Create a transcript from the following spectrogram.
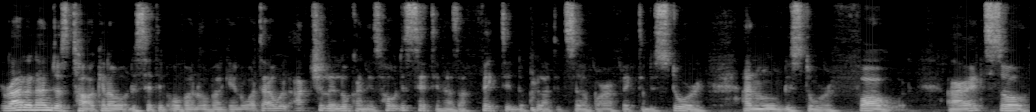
rather than just talking about the setting over and over again, what I will actually look at is how the setting has affected the plot itself or affected the story and move the story forward. All right, so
